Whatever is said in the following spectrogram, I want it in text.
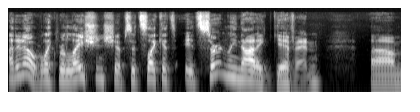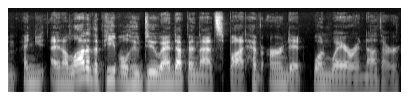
I don't know, like relationships, it's like it's it's certainly not a given. Um, and you, and a lot of the people who do end up in that spot have earned it one way or another.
